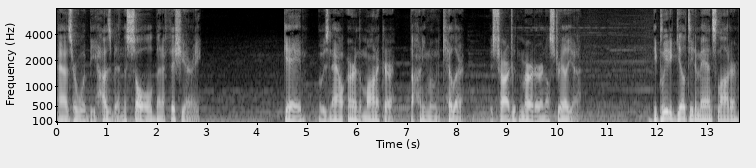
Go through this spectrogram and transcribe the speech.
as her would be husband, the sole beneficiary. Gabe, who has now earned the moniker the honeymoon killer, was charged with murder in Australia. He pleaded guilty to manslaughter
